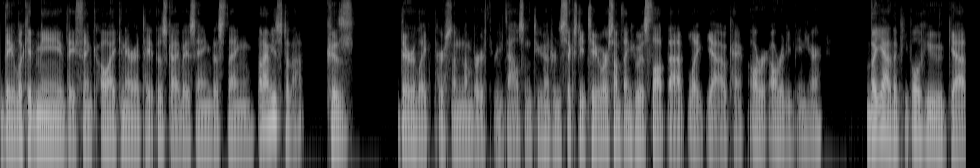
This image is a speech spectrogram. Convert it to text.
they look at me, they think, oh, I can irritate this guy by saying this thing. But I'm used to that because they're like person number 3262 or something who has thought that, like, yeah, okay, already been here. But yeah, the people who get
